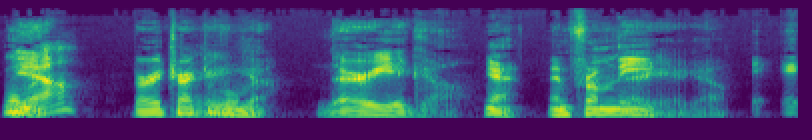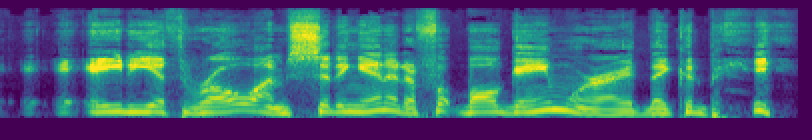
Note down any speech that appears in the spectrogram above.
woman. Yeah? Very attractive There woman. go. There you go. Yeah. And from the There you go. 80th row I'm sitting in at a football game where I, they could be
